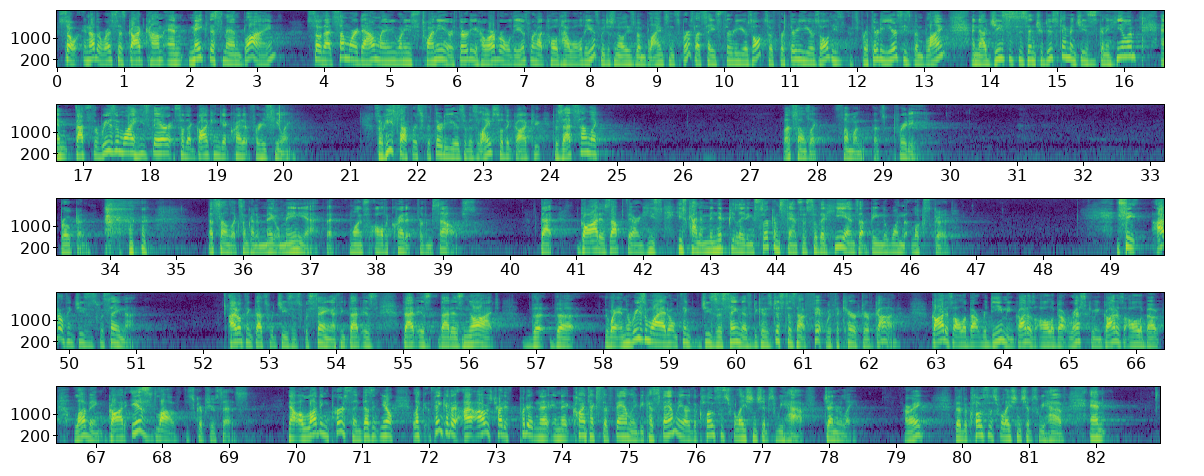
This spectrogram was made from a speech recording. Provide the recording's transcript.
So, in other words, does God come and make this man blind so that somewhere down when, when he's 20 or 30, however old he is, we're not told how old he is, we just know he's been blind since birth. Let's say he's 30 years old. So for 30 years old, he's, for 30 years he's been blind, and now Jesus has introduced him and Jesus is going to heal him, and that's the reason why he's there, so that God can get credit for his healing. So he suffers for 30 years of his life so that God could, does that sound like, that sounds like someone that's pretty broken. that sounds like some kind of megalomaniac that wants all the credit for themselves. That God is up there and he's, he's kind of manipulating circumstances so that he ends up being the one that looks good. You see, I don't think Jesus was saying that. I don't think that's what Jesus was saying. I think that is, that is, that is not the, the, the way. And the reason why I don't think Jesus is saying that is because it just does not fit with the character of God. God is all about redeeming. God is all about rescuing. God is all about loving. God is love, the scripture says. Now, a loving person doesn't, you know, like, think of it, I, I always try to put it in the, in the context of family because family are the closest relationships we have, generally. All right? They're the closest relationships we have. And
